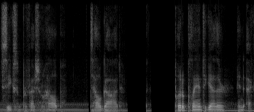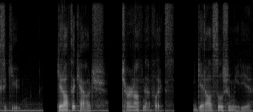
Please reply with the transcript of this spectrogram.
seek some professional help. Tell God. Put a plan together and execute. Get off the couch, turn off Netflix, get off social media,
